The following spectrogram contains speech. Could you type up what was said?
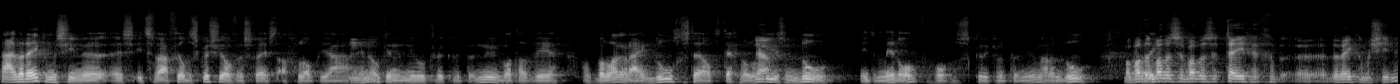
Nou, de rekenmachine is iets waar veel discussie over is geweest de afgelopen jaren. Mhm. En ook in het nieuwe curriculum nu wordt dat weer als belangrijk doel gesteld. Technologie Ja. is een doel, niet een middel volgens curriculum nu, maar een doel. maar wat, wat, is, wat is er tegen ge- eh, de rekenmachine?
